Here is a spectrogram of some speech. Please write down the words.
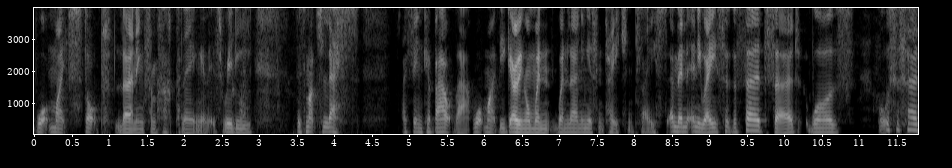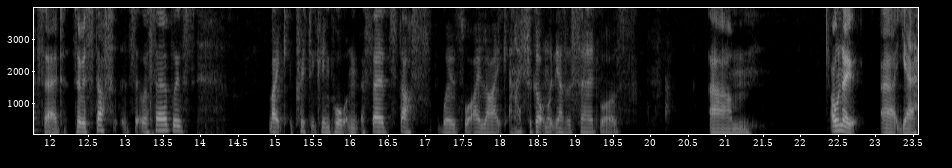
what might stop learning from happening and it's really there's much less i think about that what might be going on when when learning isn't taking place. And then anyway so the third third was what was the third third? So a stuff so a third was like critically important. A third stuff was what i like and i've forgotten what the other third was. Um oh no uh yeah.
